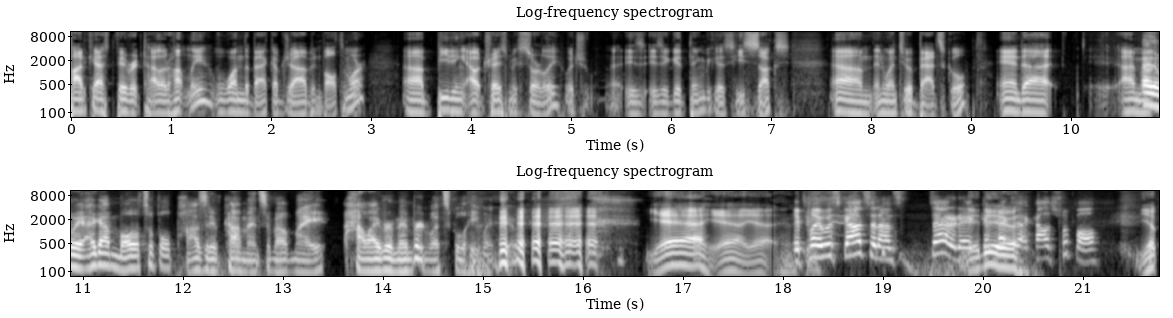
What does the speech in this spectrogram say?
podcast favorite Tyler Huntley won the backup job in Baltimore, uh, beating out Trace McSorley, which uh, is is a good thing because he sucks um, and went to a bad school. And uh, I'm By the way, I got multiple positive comments about my how I remembered what school he went to. yeah, yeah, yeah. They play Wisconsin on Saturday. They Get back do. to that college football. Yep.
